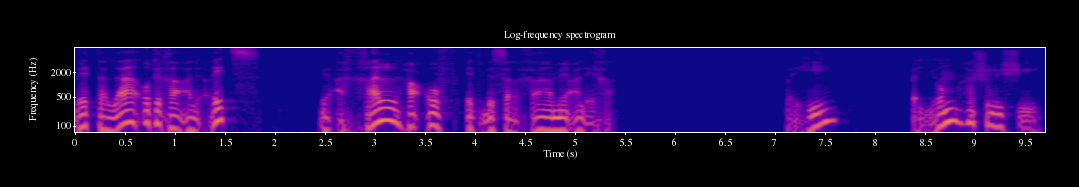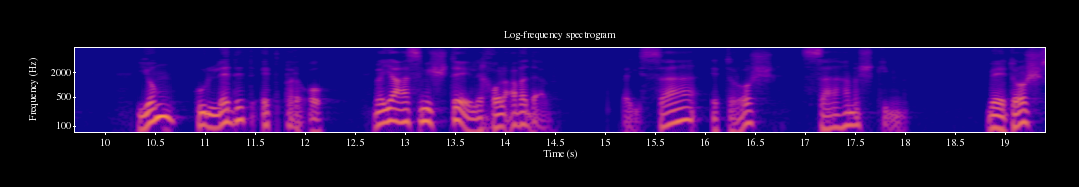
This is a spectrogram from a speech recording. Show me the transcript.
ותלה אותך על עץ, ואכל העוף את בשרך מעליך. ויהי ביום השלישי, יום הולדת את פרעה, ויעש משתה לכל עבדיו, וישא את ראש שר המשקים, ואת ראש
